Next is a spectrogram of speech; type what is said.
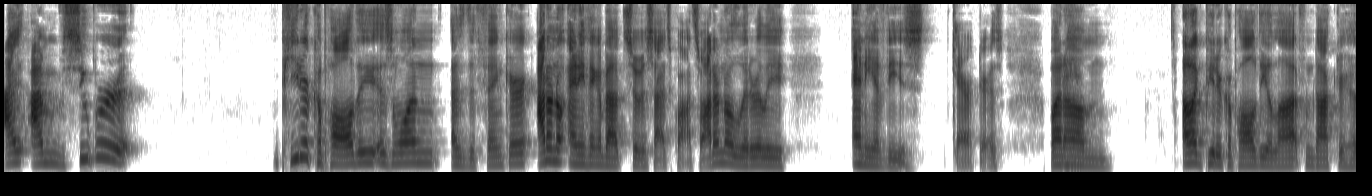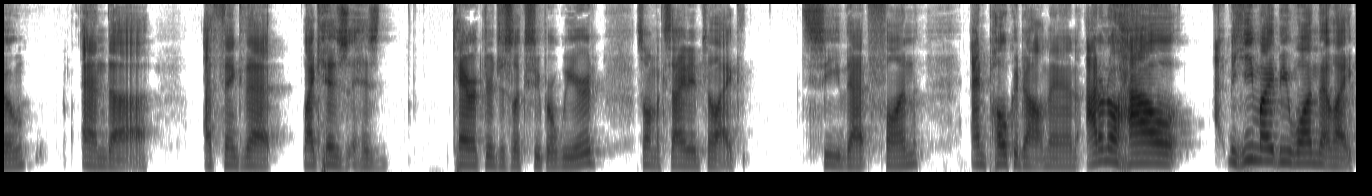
I I'm super. Peter Capaldi is one as the thinker. I don't know anything about Suicide Squad, so I don't know literally any of these characters. But Mhm. um, I like Peter Capaldi a lot from Doctor Who, and uh, I think that like his his character just looks super weird. So I'm excited to like see that fun. And Polka Dot Man, I don't know how I mean, he might be one that like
